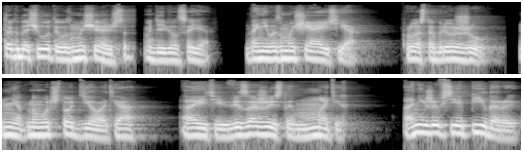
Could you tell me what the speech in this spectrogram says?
«Тогда чего ты возмущаешься?» – удивился я. «Да не возмущаюсь я. Просто брюзжу. Нет, ну вот что делать, а? А эти визажисты, мать их, они же все пидоры.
